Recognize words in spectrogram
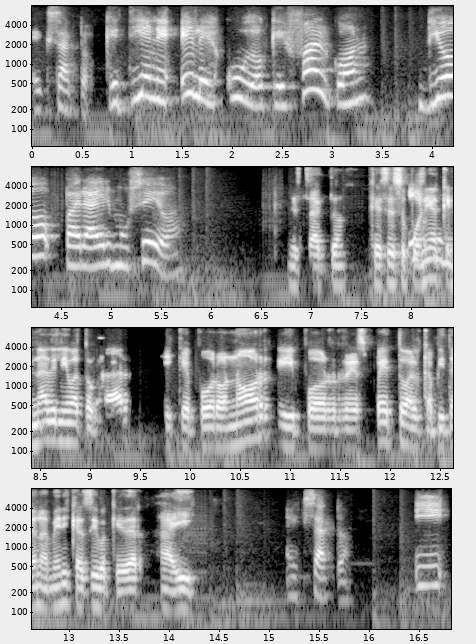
exacto. Que tiene el escudo que Falcon dio para el museo. Exacto. Que se suponía que nadie le iba a tocar y que por honor y por respeto al Capitán América se iba a quedar ahí. Exacto. Y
